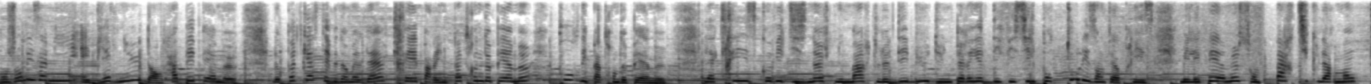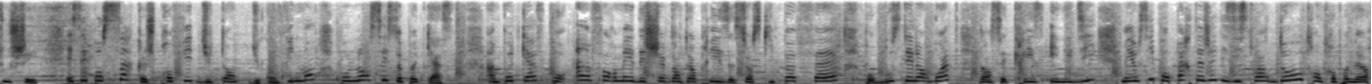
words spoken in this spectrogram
Bonjour les amis bienvenue dans Happy PME, le podcast hebdomadaire créé par une patronne de PME pour des patrons de PME. La crise Covid-19 nous marque le début d'une période difficile pour toutes les entreprises, mais les PME sont particulièrement touchées. Et c'est pour ça que je profite du temps du confinement pour lancer ce podcast. Un podcast pour informer des chefs d'entreprise sur ce qu'ils peuvent faire pour booster leur boîte dans cette crise inédite, mais aussi pour partager des histoires d'autres entrepreneurs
